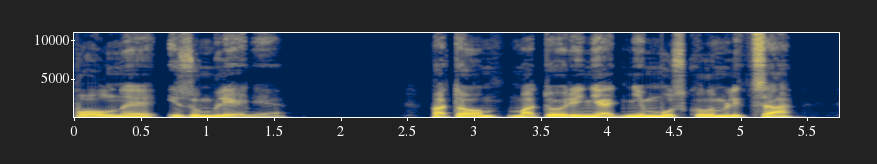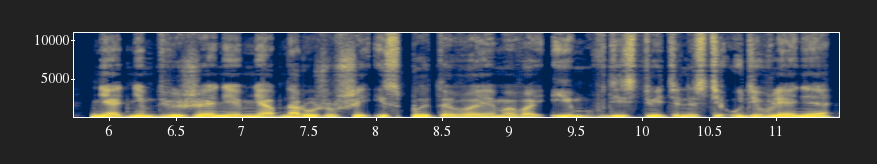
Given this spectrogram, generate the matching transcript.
полное изумление. Потом Мотори ни одним мускулом лица, ни одним движением не обнаруживший испытываемого им в действительности удивления,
